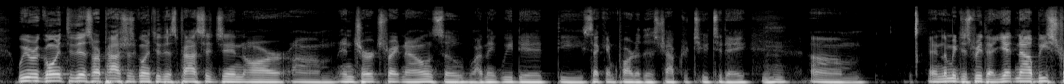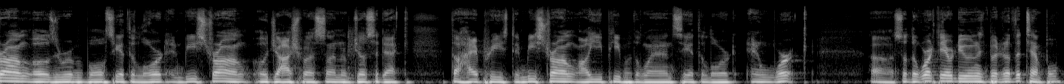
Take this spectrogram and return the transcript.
we were going through this. Our pastor's going through this passage in our um, in church right now, and so I think we did the second part of this chapter two today. Mm-hmm. Um, and let me just read that. Yet now be strong, O Zerubbabel, saith the Lord, and be strong, O Joshua, son of Josedech, the high priest, and be strong, all ye people of the land, saith the Lord, and work. Uh, so the work they were doing was building of the temple.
